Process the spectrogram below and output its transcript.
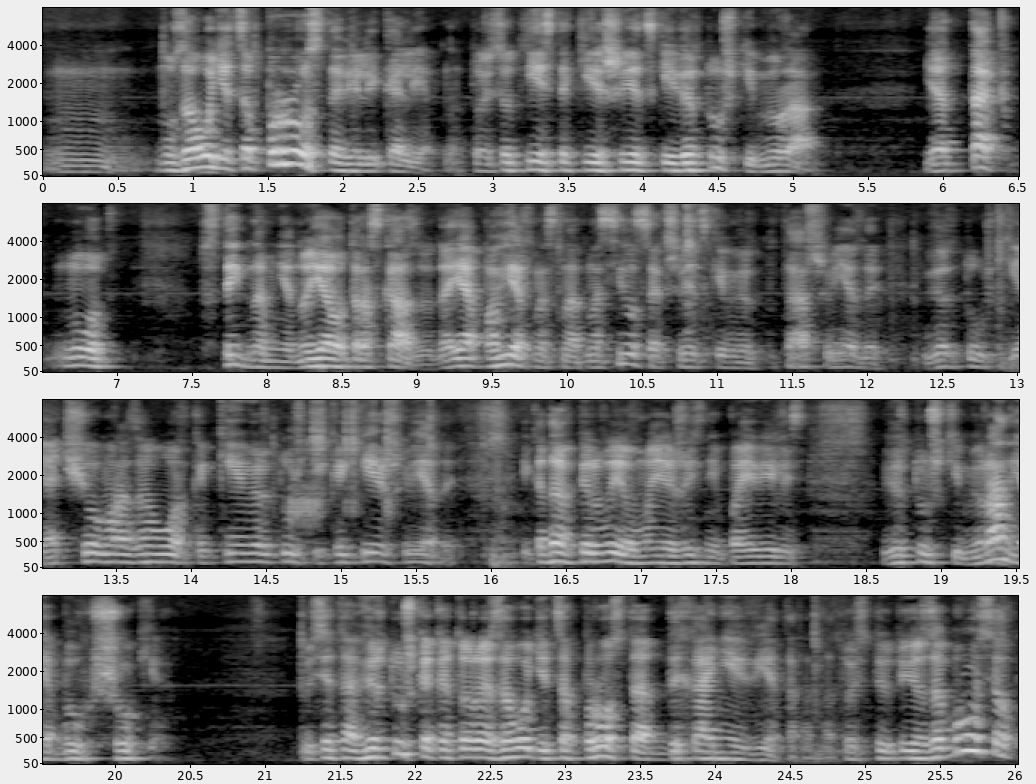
ну, заводится просто великолепно. То есть вот есть такие шведские вертушки Мюрат. Я так, ну вот, стыдно мне, но я вот рассказываю, да, я поверхностно относился к шведским вертушкам, да, шведы, вертушки, о чем разговор, какие вертушки, какие шведы. И когда впервые в моей жизни появились вертушки Мюран, я был в шоке. То есть это вертушка, которая заводится просто от дыхания ветра. Да? То есть ты ее забросил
